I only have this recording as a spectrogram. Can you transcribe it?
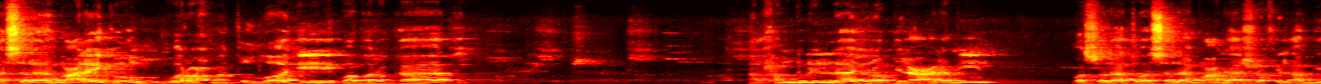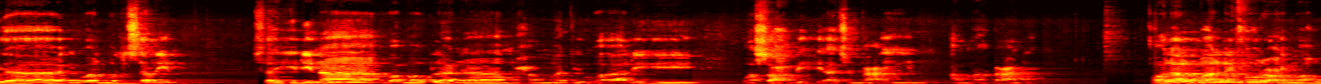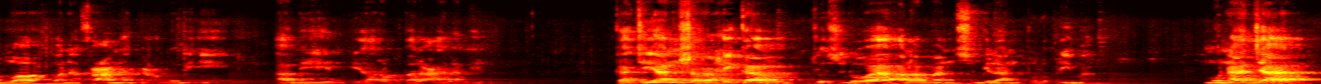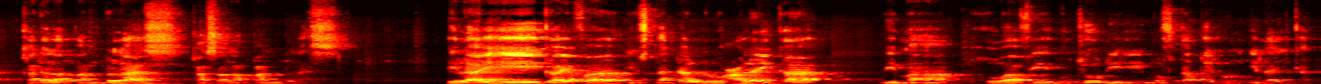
Assalamualaikum warahmatullahi wabarakatuh. Alhamdulillahi rabbil alamin. Wassalatu wassalamu ala ashrafil anbiya'i wal mursalin. Sayyidina wa maulana Muhammadin wa alihi wa sahbihi ajma'in. Amma ba'du. Qala al-muallifu rahimahullah wa nafa'ana bi'ulumihi Amin ya rabbal alamin. Kajian Syarah Hikam juz 2 halaman 95. Munajat ke-18 kasa 18. Ilaihi kaifa yustadallu alaika bima huwa fi wujudihi muftaqirun ilaika.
